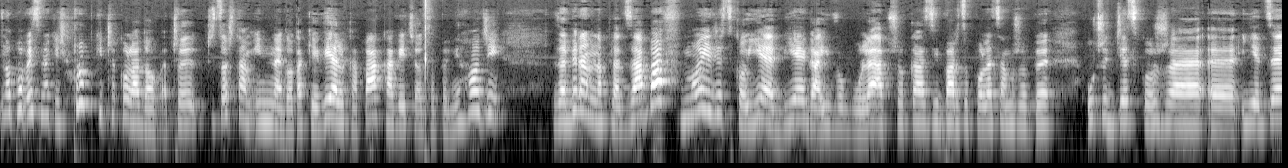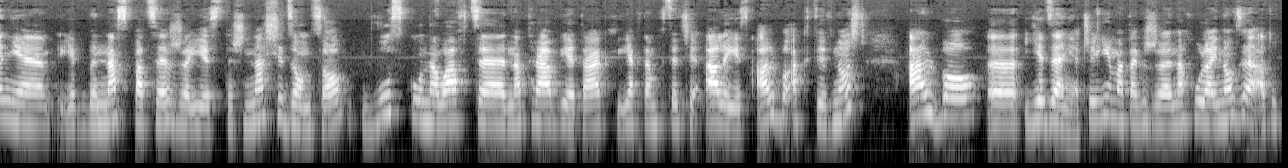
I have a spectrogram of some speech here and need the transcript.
no powiedzmy jakieś chrupki czekoladowe, czy, czy coś tam innego, takie wielka paka, wiecie o co pewnie chodzi. Zabieram na plac zabaw, moje dziecko je, biega i w ogóle, a przy okazji bardzo polecam, żeby uczyć dziecko, że jedzenie jakby na spacerze jest też na siedząco, w wózku, na ławce, na trawie, tak, jak tam chcecie, ale jest albo aktywność, albo e, jedzenie, czyli nie ma tak, że na hulajnodze, a tu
